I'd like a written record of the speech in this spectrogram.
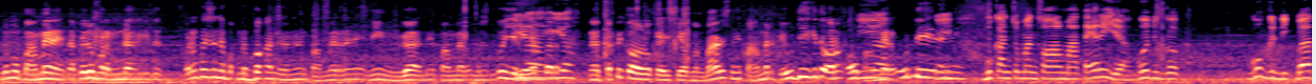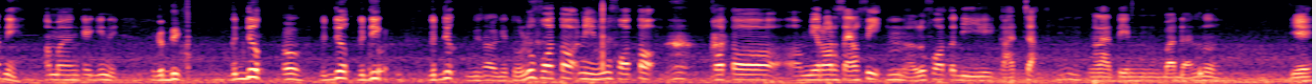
lu mau pamer ya tapi lu merendah gitu. Orang pasti nebak-nebak kan ini pamer nih ini enggak nih pamer. Maksud gue jadi Iya, nyebar. iya. nah tapi kalau lu kayak si Otman Paris nih pamer ya udah gitu. Orang oh Iya. pamer udah Iya, bukan cuman soal materi ya gue juga gue gedik banget nih sama yang kayak gini. Gedik? Gedek. Oh. Gedek gedik gedek misal gitu. Lu foto nih lu foto. Foto uh, mirror selfie. Hmm. nah, lu foto di kaca ngeliatin badan lu. Ye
